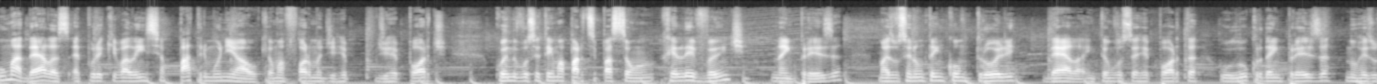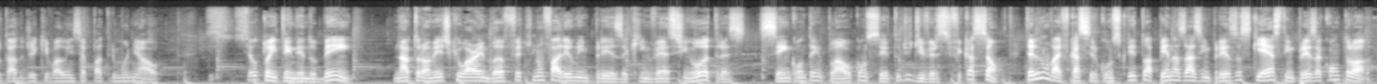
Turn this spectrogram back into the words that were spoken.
Uma delas é por equivalência patrimonial, que é uma forma de, re de reporte quando você tem uma participação relevante na empresa, mas você não tem controle dela. Então você reporta o lucro da empresa no resultado de equivalência patrimonial. Se eu estou entendendo bem, Naturalmente que o Warren Buffett não faria uma empresa que investe em outras sem contemplar o conceito de diversificação. Então ele não vai ficar circunscrito apenas às empresas que esta empresa controla.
